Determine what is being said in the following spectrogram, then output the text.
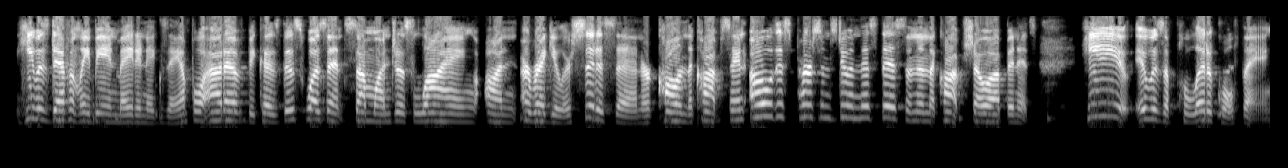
he was definitely being made an example out of because this wasn't someone just lying on a regular citizen or calling the cops saying, "Oh, this person's doing this, this," and then the cops show up and it's he. It was a political thing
